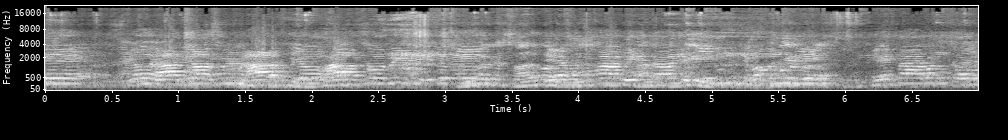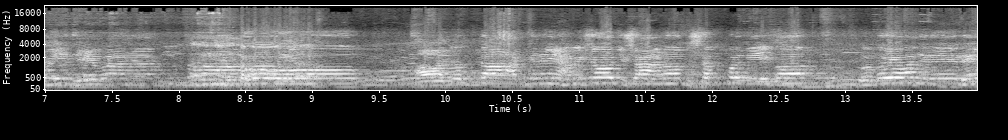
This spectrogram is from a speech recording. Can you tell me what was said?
Gracias. यो राजा सम्राज्यो भासो विद्युते देवत्वा वेदानि वीं भवन्ति एतावन्तो वै देवानां आयुक्ता अग्ने हविषो दिशानो दिशप्रतीको गुगयो निरेधे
